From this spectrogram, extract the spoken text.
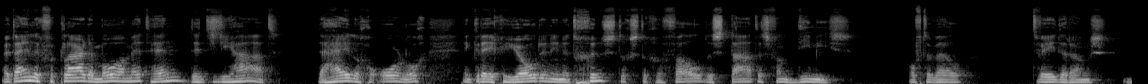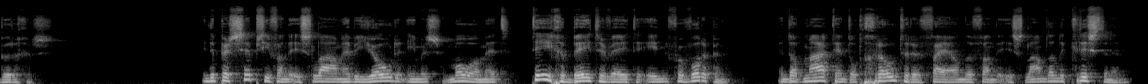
Uiteindelijk verklaarde Mohammed hen de jihad, de heilige oorlog, en kregen Joden in het gunstigste geval de status van dimis, oftewel tweederangs burgers. In de perceptie van de islam hebben Joden immers Mohammed tegen beter weten in verworpen. En dat maakt hen tot grotere vijanden van de islam dan de christenen,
